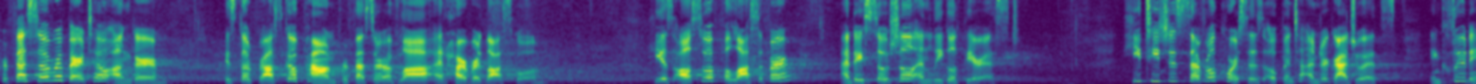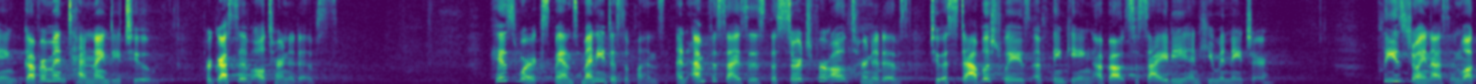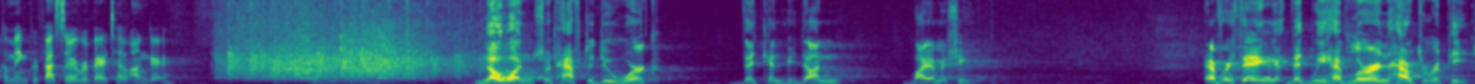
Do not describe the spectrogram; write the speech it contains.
Professor Roberto Unger is the Roscoe Pound Professor of Law at Harvard Law School. He is also a philosopher and a social and legal theorist. He teaches several courses open to undergraduates, including Government 1092, Progressive Alternatives. His work spans many disciplines and emphasizes the search for alternatives to established ways of thinking about society and human nature. Please join us in welcoming Professor Roberto Unger. No one should have to do work that can be done by a machine. Everything that we have learned how to repeat,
